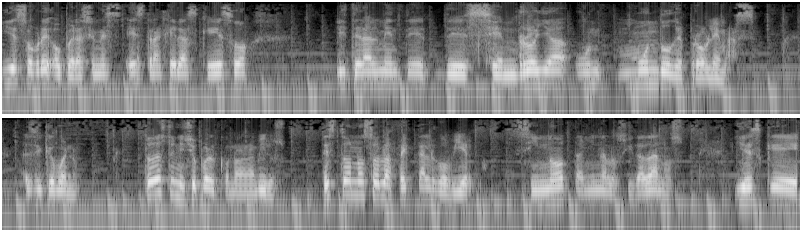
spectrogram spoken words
Y es sobre operaciones extranjeras, que eso literalmente desenrolla un mundo de problemas. Así que bueno, todo esto inició por el coronavirus. Esto no solo afecta al gobierno, sino también a los ciudadanos. Y es que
